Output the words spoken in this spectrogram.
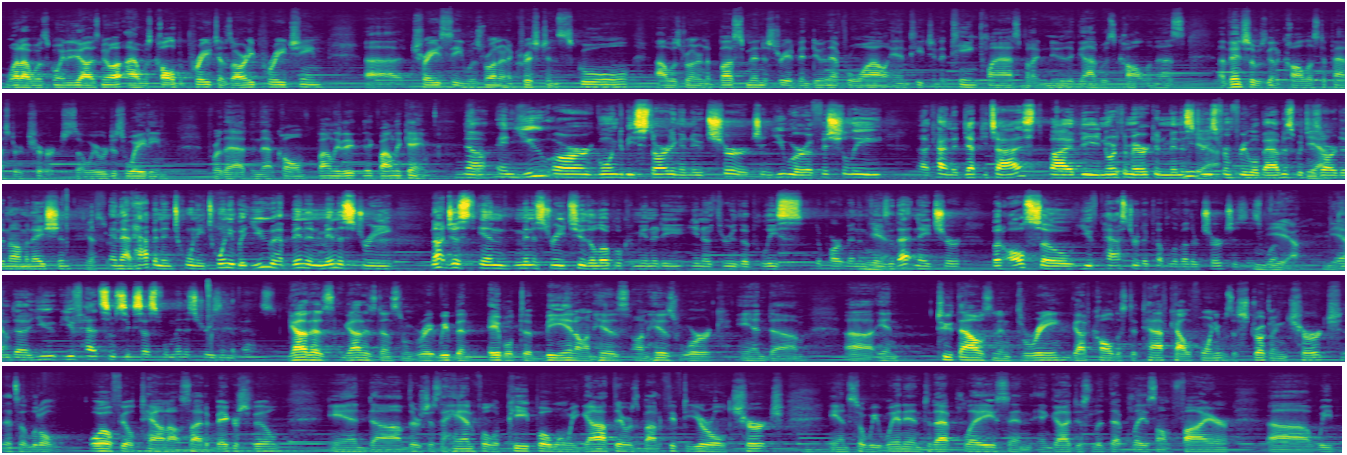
what I was going to do. I was knew I was called to preach. I was already preaching. Uh, Tracy was running a Christian school. I was running a bus ministry. I'd been doing that for a while and teaching a teen class. But I knew that God was calling us. Eventually, was going to call us to pastor a church. So we were just waiting for that, and that call finally it finally came. Now, and you are going to be starting a new church, and you were officially uh, kind of deputized by the North American Ministries Yeah. from Free Will Baptist, which is our denomination. Yes, sir. And that happened in 2020, but you have been in ministry, not just in ministry to the local community, you know, through the police department and things Yeah. of that nature, but also you've pastored a couple of other churches as well. Yeah, yeah. And uh, you, you've had some successful ministries in the past. God has God has done some great. We've been able to be in on His on His work, and um, uh, in 2003, God called us to Taft, California. It was a struggling church. That's a little oil field town outside of Bakersfield, and uh, there's just a handful of people. When we got there, it was about a 50 year old church, and so we went into that place, and, and God just lit that place on fire. Uh, we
